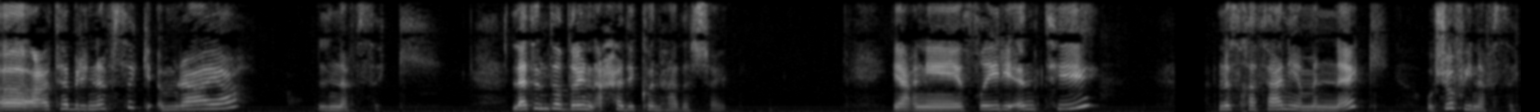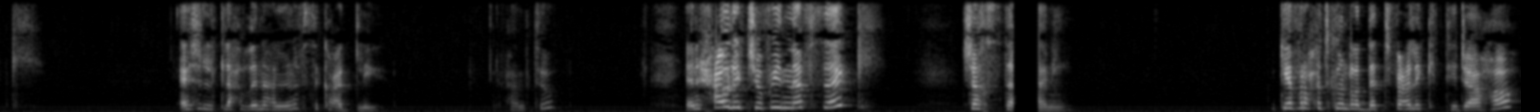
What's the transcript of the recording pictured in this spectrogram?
أه أعتبري نفسك مراية لنفسك. لا تنتظرين أحد يكون هذا الشيء. يعني صيري أنتي نسخة ثانية منك وشوفي نفسك. إيش اللي تلاحظين على نفسك وعدلي فهمتوا؟ يعني حاولي تشوفين نفسك شخص ثاني. كيف راح تكون ردة فعلك اتجاهه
